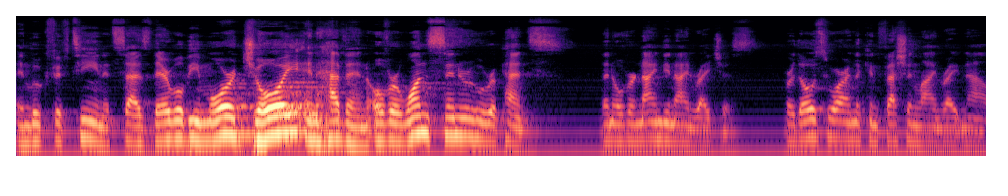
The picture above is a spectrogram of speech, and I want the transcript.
In Luke 15, it says, There will be more joy in heaven over one sinner who repents than over 99 righteous for those who are in the confession line right now,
